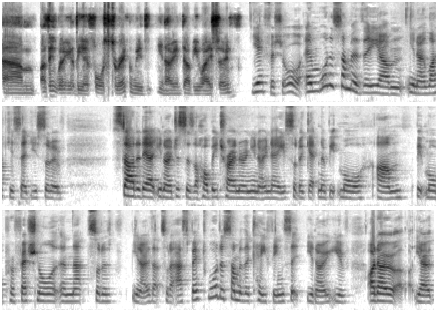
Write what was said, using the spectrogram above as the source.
Um, I think we're going to be a force to reckon with, you know, in WA soon. Yeah, for sure. And what are some of the, um, you know, like you said, you sort of started out, you know, just as a hobby trainer, and you know now you're sort of getting a bit more, um, bit more professional and that sort of, you know, that sort of aspect. What are some of the key things that you know you've? I know, you know,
